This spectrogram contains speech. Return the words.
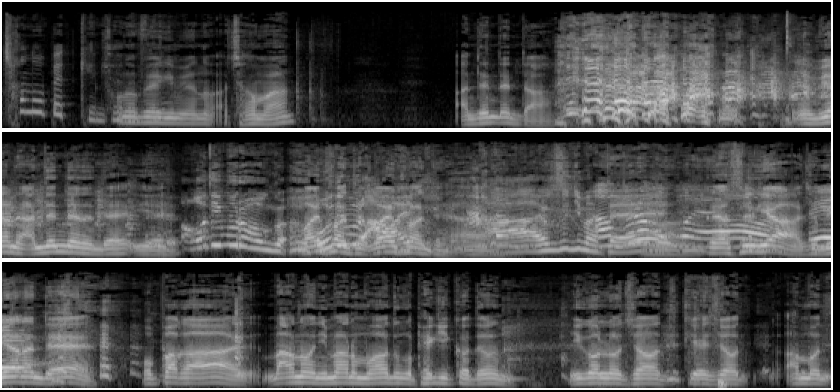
1500 괜찮아요. 1500이면 아, 잠깐만. 안 된댄다. 야, 미안해. 안 된다는데. 예. 어디 물어본 거야? 와이프한테, 어디 물어- 아, 와이프한테. 와이프. 아. 아, 영수님한테. 아, 물어본 거예요. 그냥 슬기야, 저 예. 미안한데 오빠가 만 원, 이만 원 모아둔 거 100 있거든. 이걸로 저, 이렇게 저 한번.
